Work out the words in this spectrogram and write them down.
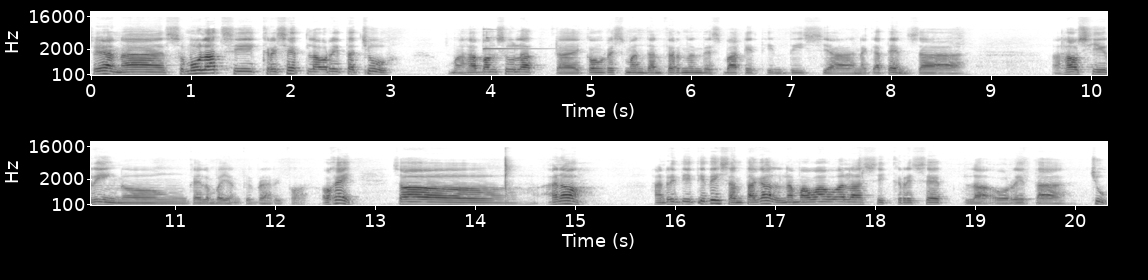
So yan, ah, sumulat si Crisette Laurita Chu. Mahabang sulat kay Congressman Dan Fernandez bakit hindi siya nag-attend sa ah, House hearing nung kailan ba yan? February 4. Okay. So, ano, 180 days, ang tagal na mawawala si Crisette Laureta Chu.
